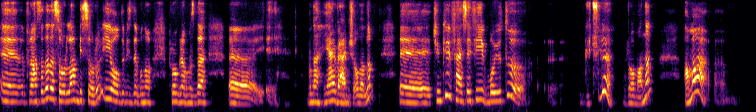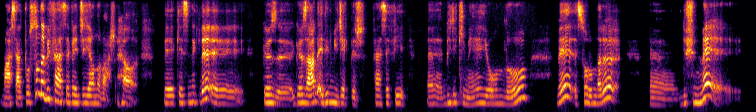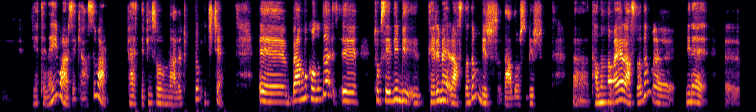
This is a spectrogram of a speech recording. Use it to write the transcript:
Fransa'da da sorulan bir soru. İyi oldu biz de bunu programımızda buna yer vermiş olalım. E, çünkü felsefi boyutu e, güçlü romanın ama e, Marcel Proust'un da bir felsefeci yanı var. e, kesinlikle e, göz göz ardı edilmeyecek bir felsefi e, birikimi, yoğunluğu ve sorunları e, düşünme yeteneği var, zekası var. Felsefi sorunlarla çok iç içe. E, ben bu konuda e, çok sevdiğim bir terime rastladım. Bir daha doğrusu bir e, tanımlamaya rastladım. E, yine e,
